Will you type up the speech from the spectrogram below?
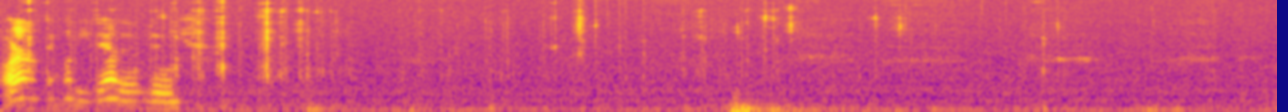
Ahora no tengo ni idea de dónde voy. A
